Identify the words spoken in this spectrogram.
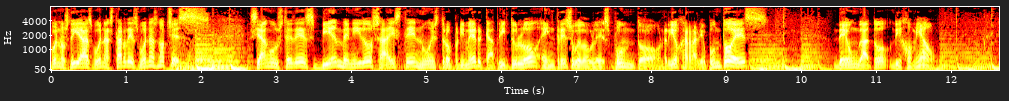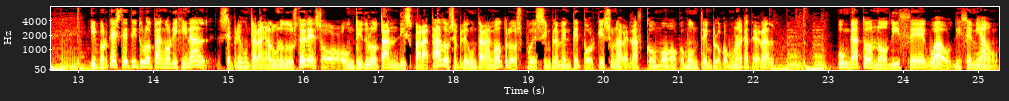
buenos días, buenas tardes, buenas noches. Sean ustedes bienvenidos a este nuestro primer capítulo en www.riojarradio.es de Un gato dijo miau. ¿Y por qué este título tan original? Se preguntarán algunos de ustedes, o un título tan disparatado, se preguntarán otros. Pues simplemente porque es una verdad como, como un templo, como una catedral. Un gato no dice wow, dice miau.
